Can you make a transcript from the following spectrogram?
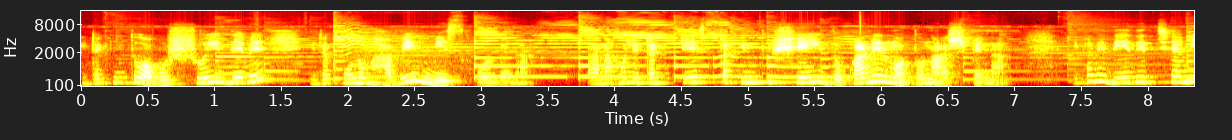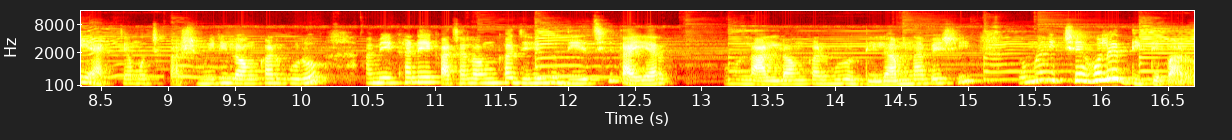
এটা কিন্তু অবশ্যই দেবে, এটা কোনোভাবেই মিস করবে না। তা না হলে এটার টেস্টটা কিন্তু সেই দোকানের মতন আসবে না। এখানে দিয়ে দিচ্ছি আমি এক চামচ কাশ্মীরি লঙ্কার গুঁড়ো। আমি এখানে কাঁচা লঙ্কা যেহেতু দিয়েছি, তাই আর কোনো লাল লঙ্কার গুঁড়ো দিলাম না বেশি। তোমরা ইচ্ছে হলে দিতে পারো,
